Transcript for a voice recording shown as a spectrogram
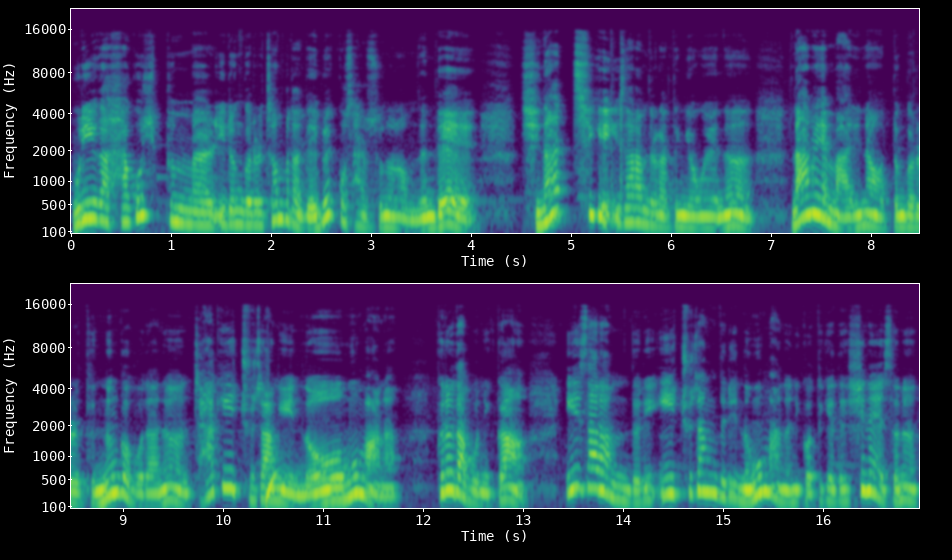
우리가 하고 싶은 말 이런 거를 전부 다 내뱉고 살 수는 없는데 지나치게 이 사람들 같은 경우에는 남의 말이나 어떤 거를 듣는 것보다는 자기 주장이 너무 많아. 그러다 보니까 이 사람들이 이 주장들이 너무 많으니까 어떻게 돼? 시내에서는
